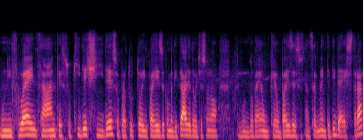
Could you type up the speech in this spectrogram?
un'influenza anche su chi decide, soprattutto in paesi come l'Italia, dove, sono, dove è un, è un paese sostanzialmente di destra,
